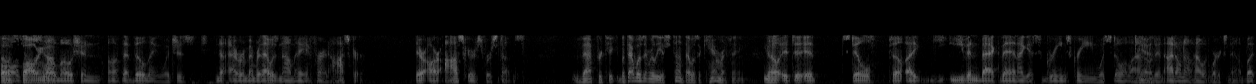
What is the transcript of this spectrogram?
Oh, falls falling in slow off. motion off that building which is i remember that was nominated for an oscar there are oscars for stunts That particular, but that wasn't really a stunt. That was a camera thing. No, it it still felt like even back then. I guess green screen was still allowed, Yeah. and I don't know how it works now. But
